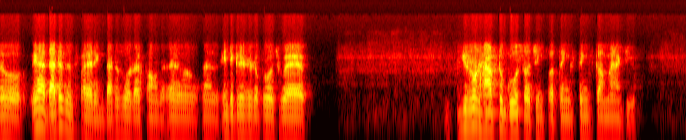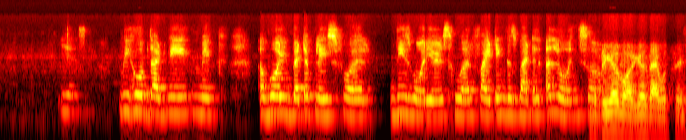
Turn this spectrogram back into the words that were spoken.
So yeah, that is inspiring. That is what I found uh, an integrated approach where you don't have to go searching for things; things come at you. Yes, we hope that we make a world better place for these warriors who are fighting this battle alone. So the real warriors, I would say.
